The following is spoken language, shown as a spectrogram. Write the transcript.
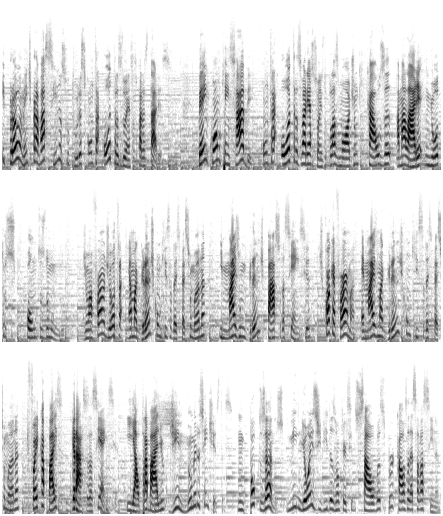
e provavelmente para vacinas futuras contra outras doenças parasitárias. Bem como, quem sabe, contra outras variações do Plasmodium que causa a malária em outros pontos do mundo. De uma forma ou de outra, é uma grande conquista da espécie humana e mais um grande passo da ciência. De qualquer forma, é mais uma grande conquista da espécie humana que foi capaz graças à ciência e ao trabalho de inúmeros cientistas. Em poucos anos, milhões de vidas vão ter sido salvas por causa dessa vacina.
